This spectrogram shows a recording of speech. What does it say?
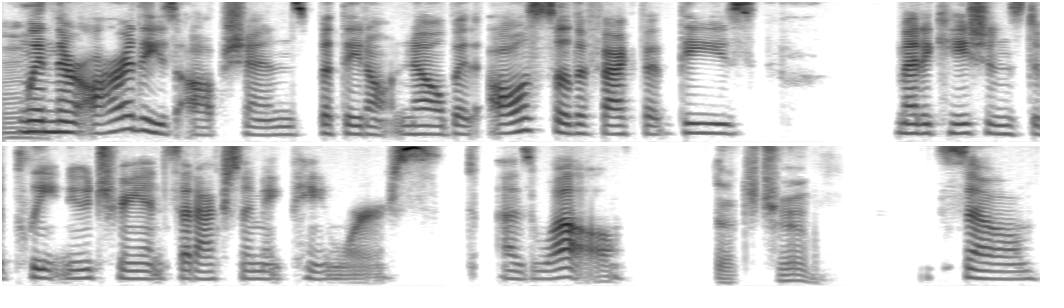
mm. when there are these options, but they don't know. But also the fact that these medications deplete nutrients that actually make pain worse as well. That's true. So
